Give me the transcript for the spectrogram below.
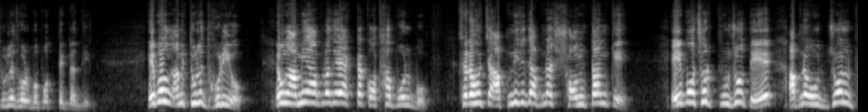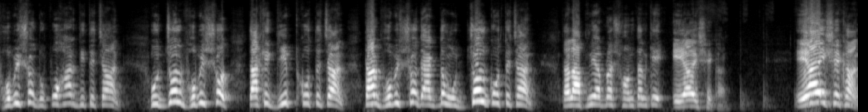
তুলে ধরবো প্রত্যেকটা দিন। এবং আমি তুলে ধরিও। এবং আমি আপনাদের একটা কথা বলব। সেটা হচ্ছে আপনি যদি আপনার সন্তানকে এই বছর পুজোতে আপনার উজ্জ্বল ভবিষ্যৎ উপহার দিতে চান, উজ্জ্বল ভবিষ্যৎ তাকে গিফট করতে চান, তার ভবিষ্যৎ একদম উজ্জ্বল করতে চান, তাহলে আপনি আপনার সন্তানকে এআই শেখান। এআই শেখান।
